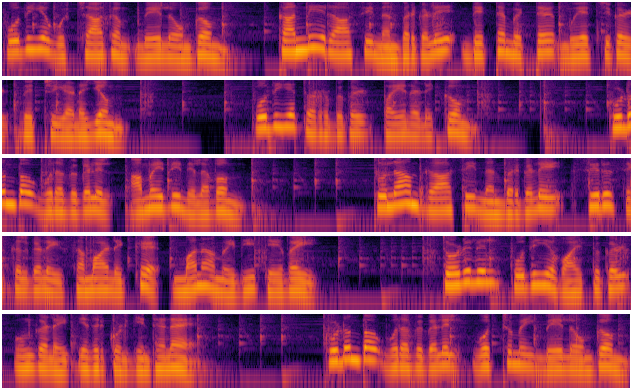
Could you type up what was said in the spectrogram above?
புதிய உற்சாகம் மேலோங்கும். கன்னி ராசி நண்பர்களே திட்டமிட்ட முயற்சிகள் வெற்றியடையும். புதிய தொடர்புகள் பயனளிக்கும். குடும்ப உறவுகளில் அமைதி நிலவும். துலாம் ராசி நண்பர்களே சிறு சிக்கல்களை சமாளிக்க மன அமைதி தேவை. தொழிலில் புதிய வாய்ப்புகள் உங்களை எதிர்கொள்கின்றன. குடும்ப உறவுகளில் ஒற்றுமை மேலோங்கும்.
